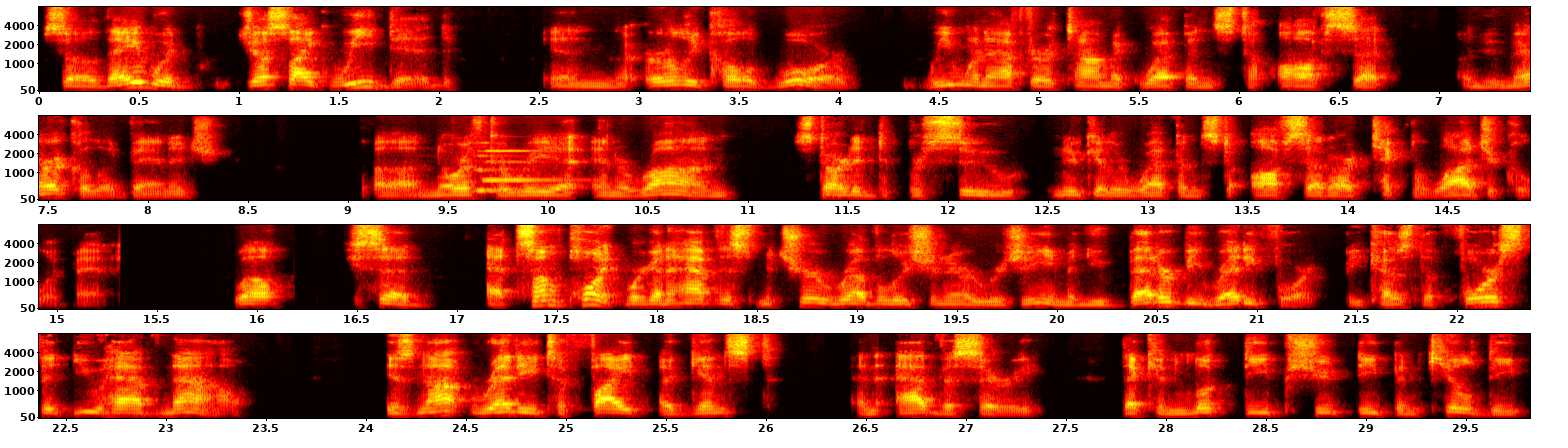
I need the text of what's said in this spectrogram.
So they would, just like we did in the early Cold War, we went after atomic weapons to offset a numerical advantage. Uh, North Korea and Iran started to pursue nuclear weapons to offset our technological advantage. Well, he said, at some point, we're going to have this mature revolutionary regime, and you better be ready for it because the force that you have now is not ready to fight against an adversary that can look deep, shoot deep, and kill deep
